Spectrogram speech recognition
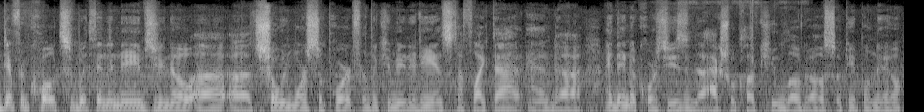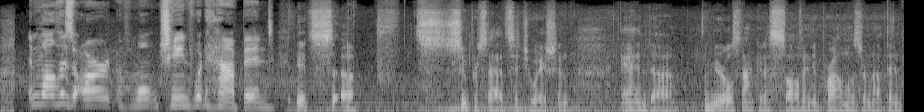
Different quotes within the names, you know, uh, uh, showing more support for the community and stuff like that. And, uh, and then, of course, using the actual Club Q logo so people knew. And while his art won't change what happened, it's a super sad situation. And uh, the mural's not going to solve any problems or nothing.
